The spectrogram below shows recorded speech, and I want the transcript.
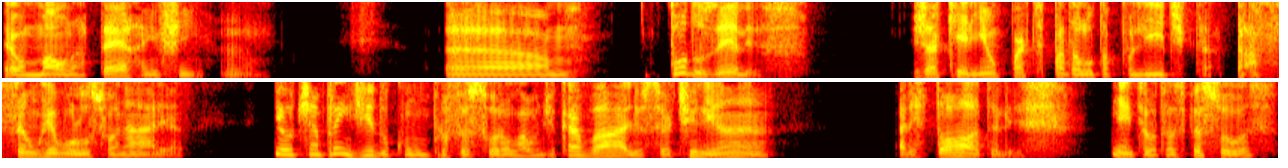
é o mal na terra, enfim. Uh, todos eles já queriam participar da luta política, para ação revolucionária. E eu tinha aprendido com o professor Olavo de Carvalho, Sertilian, Aristóteles, entre outras pessoas.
